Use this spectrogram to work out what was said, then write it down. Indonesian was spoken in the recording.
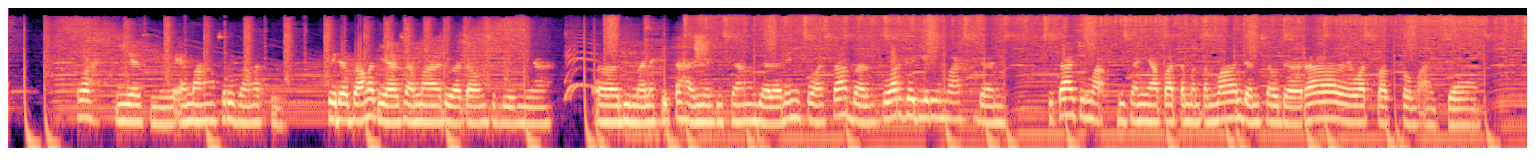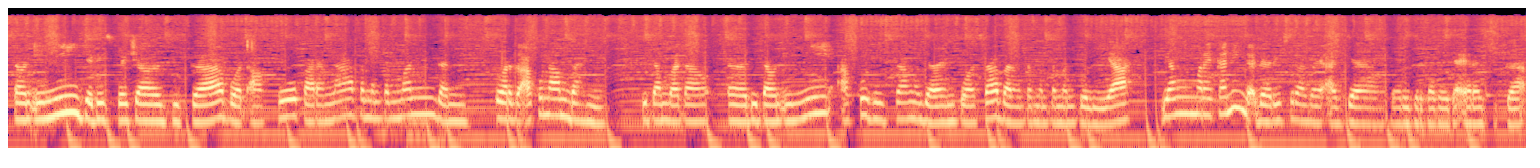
Wah iya sih, emang seru banget nih. Beda banget ya sama dua tahun sebelumnya uh, mana kita hanya bisa ngejalanin puasa bareng keluarga di rumah dan kita cuma bisa nyapa teman-teman dan saudara lewat platform aja. Tahun ini jadi spesial juga buat aku karena teman-teman dan keluarga aku nambah nih. Ditambah ta uh, di tahun ini aku bisa ngejalanin puasa bareng teman-teman kuliah yang mereka nih nggak dari Surabaya aja, dari berbagai daerah juga.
